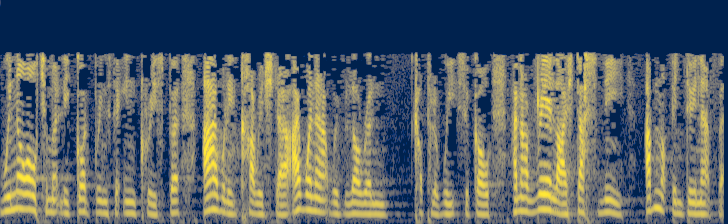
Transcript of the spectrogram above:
We know ultimately God brings the increase, but I will encourage that. I went out with Lauren a couple of weeks ago and I realized that's me. I've not been doing that for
